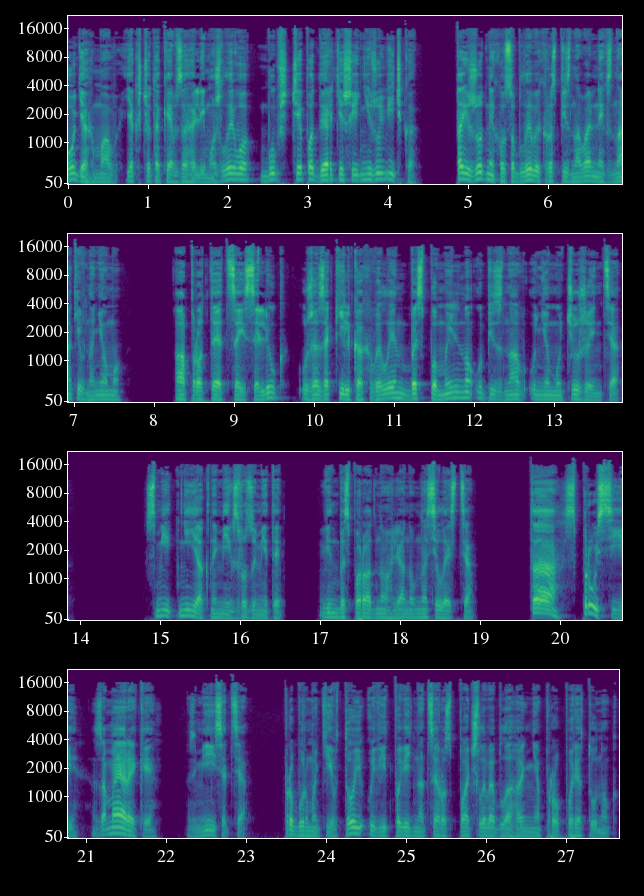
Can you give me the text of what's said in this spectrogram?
Одяг мав, якщо таке взагалі можливо, був ще подертіший, ніж у вічка, та й жодних особливих розпізнавальних знаків на ньому. А проте цей селюк уже за кілька хвилин безпомильно упізнав у ньому чужинця. Сміт ніяк не міг зрозуміти. Він безпорадно глянув на сілесця. Та з Прусії, з Америки, з місяця, пробурмотів той у відповідь на це розпачливе благання про порятунок.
